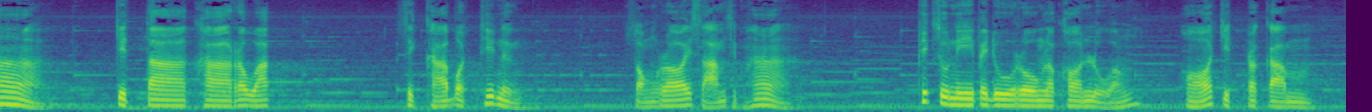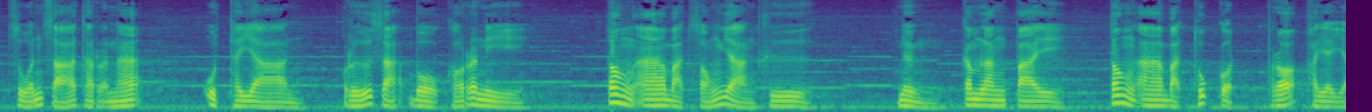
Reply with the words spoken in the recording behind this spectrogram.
5. จิตตาคารวักสิกขาบทที่หนึ่ง235ภิกษุณีไปดูโรงละครหลวง หอจิตรกรรม สวนสาธารณะ อุทยาน หรือสะโบกขรณี ต้องอาบัตสองอย่างคือ 1. กำลังไป ต้องอาบัตทุกกฎเพราะพยาย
